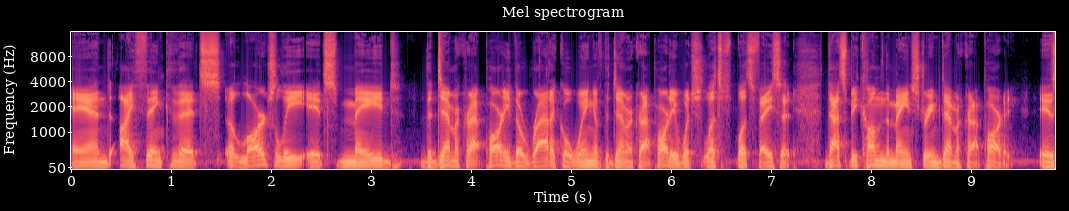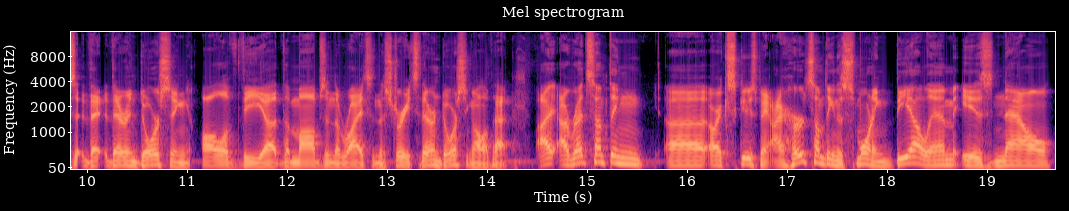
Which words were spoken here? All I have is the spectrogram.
And I think that largely it's made the Democrat Party the radical wing of the Democrat Party, which let's let's face it, that's become the mainstream Democrat Party is they're endorsing all of the uh, the mobs and the riots in the streets. They're endorsing all of that. I, I read something, uh, or excuse me, I heard something this morning. BLM is now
